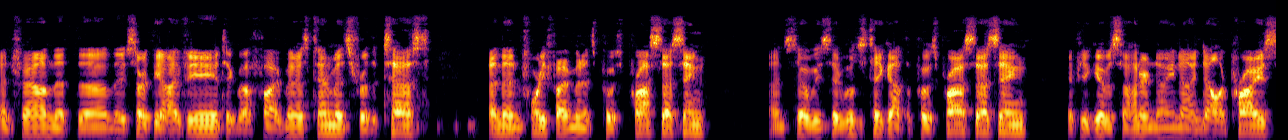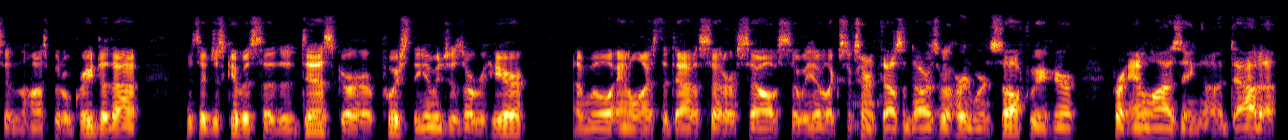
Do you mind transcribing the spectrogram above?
and found that the, they start the IV, it take about five minutes, 10 minutes for the test, and then 45 minutes post processing. And so we said, we'll just take out the post processing. If you give us a $199 price, and the hospital agreed to that, they said, just give us a, the disk or push the images over here, and we'll analyze the data set ourselves. So we have like $600,000 of hardware and software here for analyzing uh, data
